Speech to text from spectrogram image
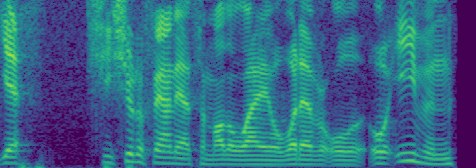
yes, she should have found out some other way or whatever, or or even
